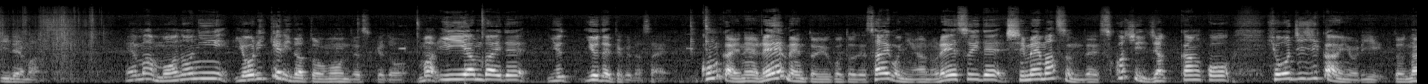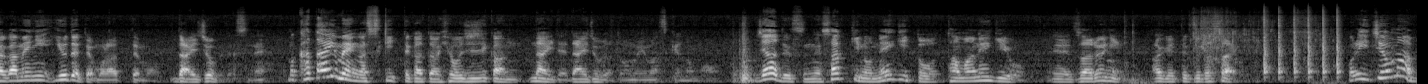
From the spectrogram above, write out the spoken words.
入れます。えまあ物によりけりだと思うんですけどまあいい塩梅でゆ茹でてください。今回ね冷麺ということで最後にあの冷水で締めますんで少し若干こう表示時間より長めに茹でてもらっても大丈夫ですね。まあ硬い麺が好きって方は表示時間内で大丈夫だと思いますけども。じゃあですねさっきのネギと玉ねぎをえーざるにあげてください。これ一応まあ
